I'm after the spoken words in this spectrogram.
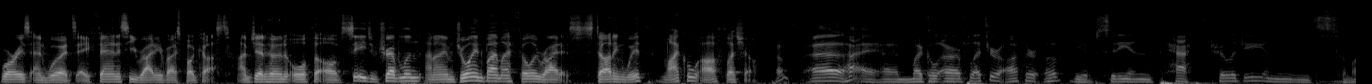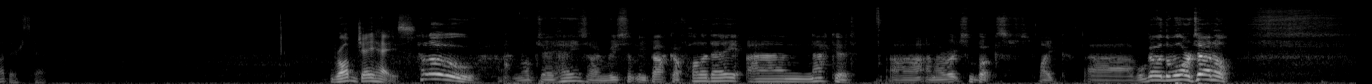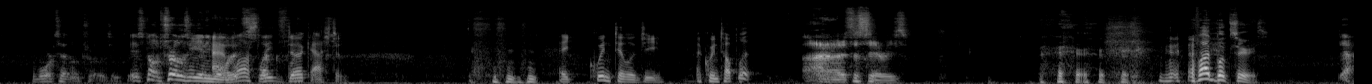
Warriors and Words, a fantasy writing advice podcast. I'm Jed Herne, author of Siege of Treblan, and I am joined by my fellow writers, starting with Michael R. Fletcher. Oh, uh, hi, I'm Michael R. Fletcher, author of the Obsidian Path trilogy and some other stuff. Rob J. Hayes. Hello, I'm Rob J. Hayes. I'm recently back off holiday and knackered, uh, and I wrote some books like uh, we'll go with the War Eternal, the War Eternal trilogy. It's not a trilogy anymore. And it's lastly, like Dyrk Ashton. a quintilogy. A quintuplet? I don't know. It's a series. A five book series. Yeah.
